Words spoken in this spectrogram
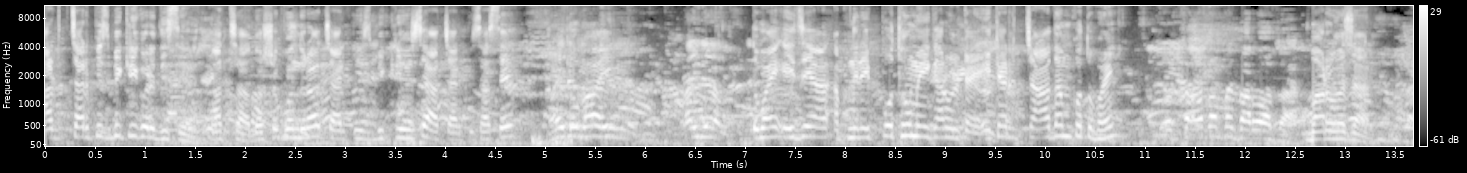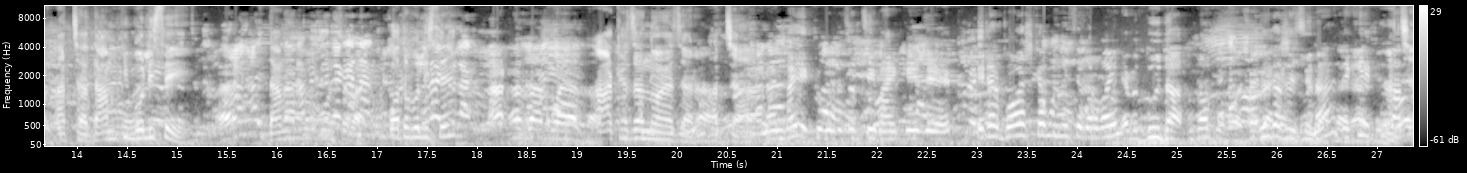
আর চার পিস বিক্রি করে দিছে। আচ্ছা দর্শক বন্ধুরা চার পিস বিক্রি হয়েছে আর চার পিস আছে। তো ভাই তো ভাই এই যে আপনার এই প্রথম এই গারলটা এটার চা দাম কত ভাই? চা দাম বারো হাজার। বারো হাজার। আচ্ছা দাম কি বলিছে? দাম কত বলিছে আট হাজার নয় হাজার। আচ্ছা। নান ভাই একটু বলতে চাচ্ছি ভাইকে যে এটার বয়স কেমন হয়েছে বড় ভাই? দুই দাঁত দুই দাঁত হয়েছে না? দেখি একটু আচ্ছা।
